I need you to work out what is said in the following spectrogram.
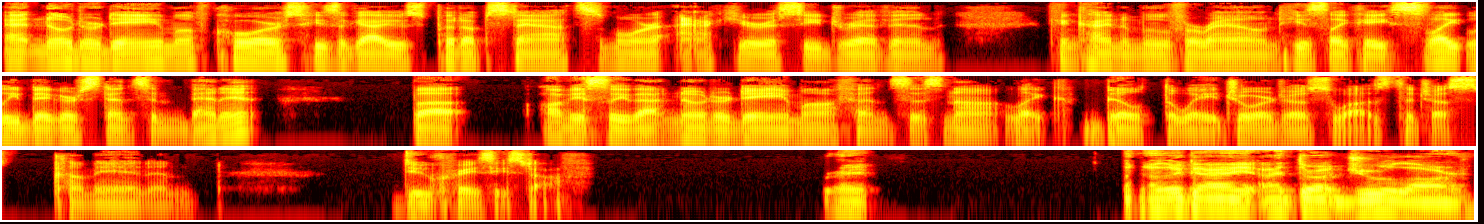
at Notre Dame, of course, he's a guy who's put up stats, more accuracy driven, can kind of move around. He's like a slightly bigger Stetson Bennett but obviously that Notre Dame offense is not like built the way Georgia's was to just come in and do crazy stuff. Right. Another guy I'd throw out Drew Allar,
